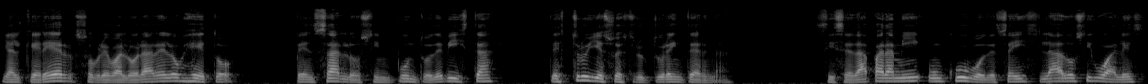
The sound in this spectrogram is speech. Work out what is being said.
y al querer sobrevalorar el objeto, pensarlo sin punto de vista, destruye su estructura interna. Si se da para mí un cubo de seis lados iguales,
